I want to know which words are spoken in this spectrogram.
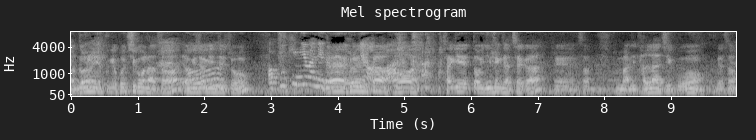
어, 눈을 네. 예쁘게 고치고 나서 여기저기 어. 이제 좀 아, 부킹이 많이 네, 들어오군요. 그러니까 아, 어, 자기의 또 인생 자체가 예, 그래서 좀 많이 달라지고 그래서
